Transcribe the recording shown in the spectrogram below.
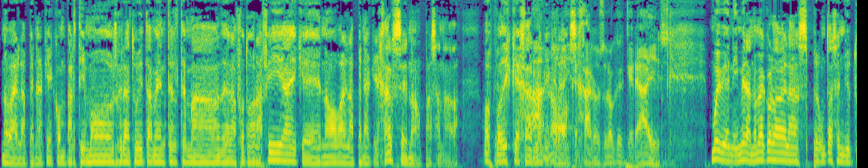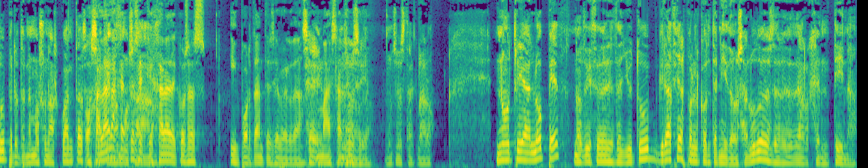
no vale la pena. Que compartimos gratuitamente el tema de la fotografía y que no vale la pena quejarse, no pasa nada. Os podéis quejar Ah, lo que no, queráis. quejaros de lo que queráis. Muy bien, y mira, no me acordaba de las preguntas en YouTube, pero tenemos unas cuantas. Ojalá la gente a- se quejara de cosas importantes de verdad. Sí, más a eso menudo. sí, eso está claro. Nutria López nos dice desde YouTube, gracias por el contenido, saludos desde, Argentina.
